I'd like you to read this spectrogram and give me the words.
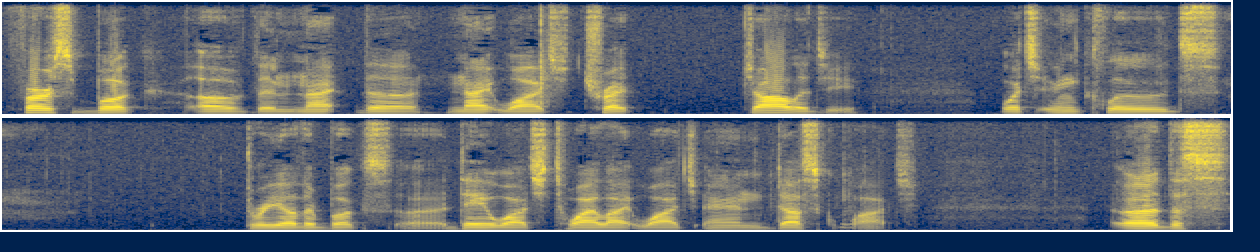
first book of the night the Night Watch trilogy, which includes three other books: uh, Day Watch, Twilight Watch, and Dusk Watch. Uh, this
